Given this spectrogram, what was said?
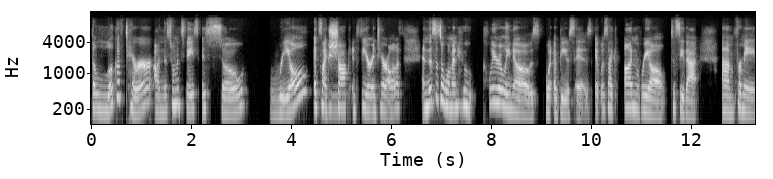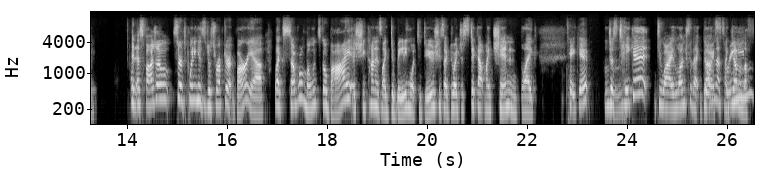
the look of terror on this woman's face is so real. It's like mm-hmm. shock and fear and terror all of us and this is a woman who clearly knows what abuse is. It was like unreal to see that um, for me and as Fajo starts pointing his disruptor at Varria, like several moments go by as she kind of is like debating what to do. She's like, Do I just stick out my chin and like take it? just Mhm. take it? Do I lunge for that gun that's like down on the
